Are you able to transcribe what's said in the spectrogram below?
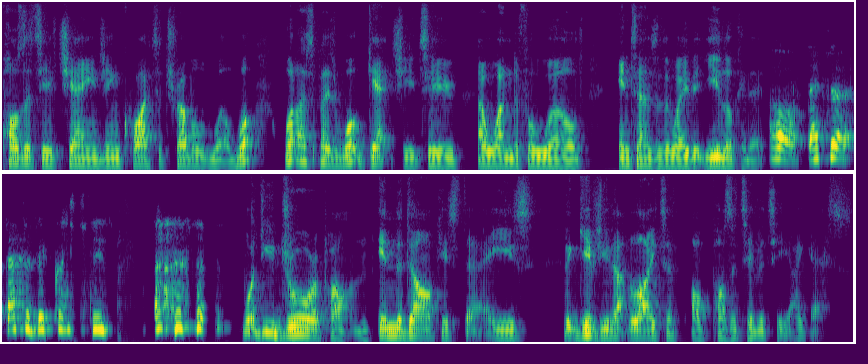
positive change in quite a troubled world? What what I suppose what gets you to a wonderful world in terms of the way that you look at it? Oh, that's a that's a big question. what do you draw upon in the darkest days that gives you that light of, of positivity, I guess?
